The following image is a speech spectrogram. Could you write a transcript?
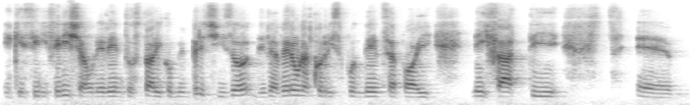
e che si riferisce a un evento storico ben preciso, deve avere una corrispondenza poi nei fatti. Eh,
